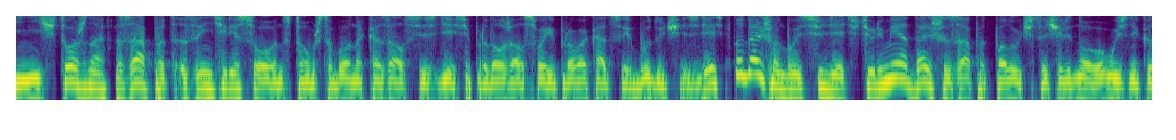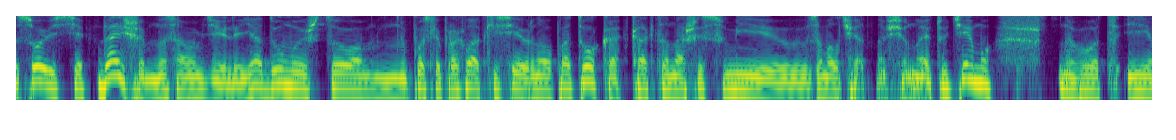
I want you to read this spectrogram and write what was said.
ничтожна. Запад заинтересован в том, чтобы он оказался здесь и продолжал свои провокации, будучи здесь. Но дальше он будет сидеть в тюрьме, дальше Запад получит очередного узника совести. Дальше, на самом деле, я думаю, что после прокладки Северного потока как-то наши СМИ замолчат на всю на эту тему. Вот. И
